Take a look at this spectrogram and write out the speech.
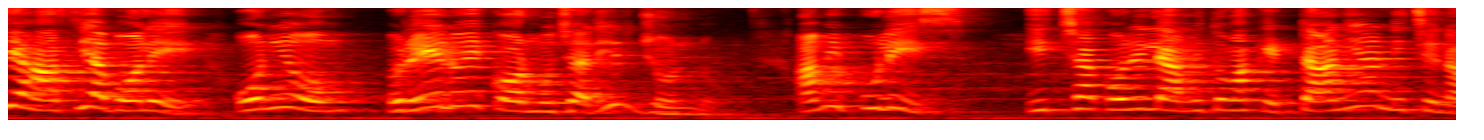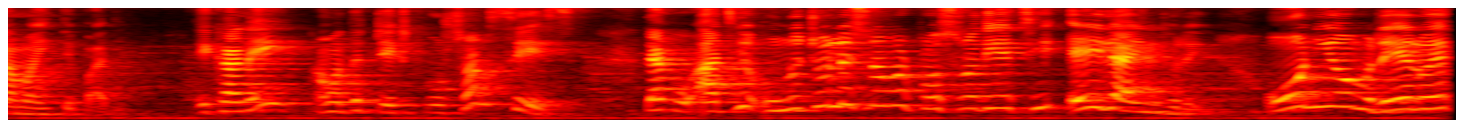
সে হাসিয়া বলে, অনিয়ম রেলওয়ে কর্মচারীর জন্য। আমি পুলিশ। ইচ্ছা করিলে আমি তোমাকে টানিয়ার নিচে নামাইতে পারি। এখানেই আমাদের টেক্সট পোর্শন শেষ। দেখো, আজকে উনচল্লিশ নম্বর প্রশ্ন দিয়েছি, এই লাইন ধরে অনিয়ম রেলওয়ে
